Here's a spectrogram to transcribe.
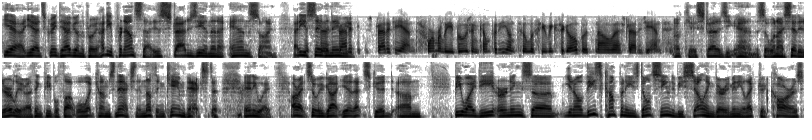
Yeah, yeah, it's great to have you on the program. How do you pronounce that? Is strategy and then an and sign? How do you it's say the name? Strategy, strategy End, formerly Booz and Company until a few weeks ago, but now uh, Strategy End. Okay, strategy End. So when I said it earlier, I think people thought, well, what comes next? And nothing came next. anyway, all right. So we got yeah, that's good. Um, BYD earnings. Uh, you know, these companies don't seem to be selling very many electric cars,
